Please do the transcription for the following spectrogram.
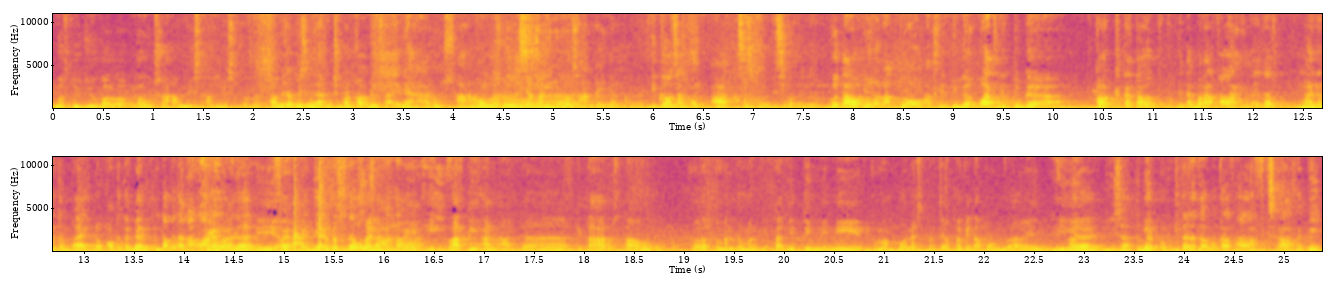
gue setuju kalau nggak usah ambis-ambis banget. habis-habis enggak cuman kalau diusahain ya harus Harus, lu jangan bawa santai jangan. itu asas kom- a- asas kompetisi banget gue tahu lu lo atlet juga gue atlet juga kalau kita tahu kita bakal kalah kita itu main yang terbaik dong kalau kita biarpun tahu kita kalah fair ya aja, iya. fair aja Tetap Kita usaha yang terbaik. Iya. Latihan ada, kita harus tahu eh, teman-teman kita di tim ini kemampuannya seperti apa kita combine. ya Iya, di satu biarpun kita udah tahu bakal kalah, fix kalah, tapi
